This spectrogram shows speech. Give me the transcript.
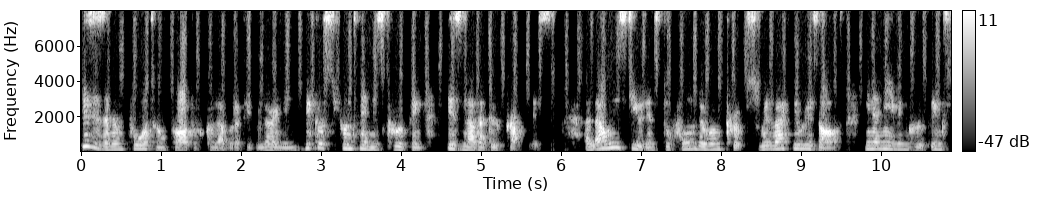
This is an important part of collaborative learning because spontaneous grouping is not a good practice. Allowing students to form their own groups will likely result in uneven groupings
